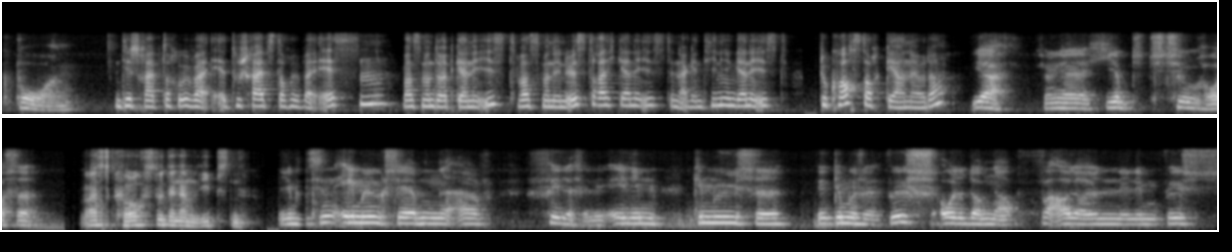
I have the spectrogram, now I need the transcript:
geboren. Und ihr schreibt doch über, du schreibst doch über Essen, was man dort gerne isst, was man in Österreich gerne isst, in Argentinien gerne isst. Du kochst doch gerne, oder? Ja, schon ja hier zu Hause. Was kochst du denn am liebsten? Ich sind eben auf vieles. Eben Gemüse, Gemüse, Fisch oder dann Apfel oder eben Fisch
